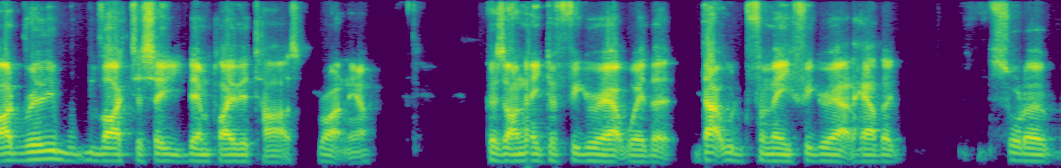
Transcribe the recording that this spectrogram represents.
I'd really like to see them play the Tahs right now because I need to figure out whether that would for me figure out how the sort of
